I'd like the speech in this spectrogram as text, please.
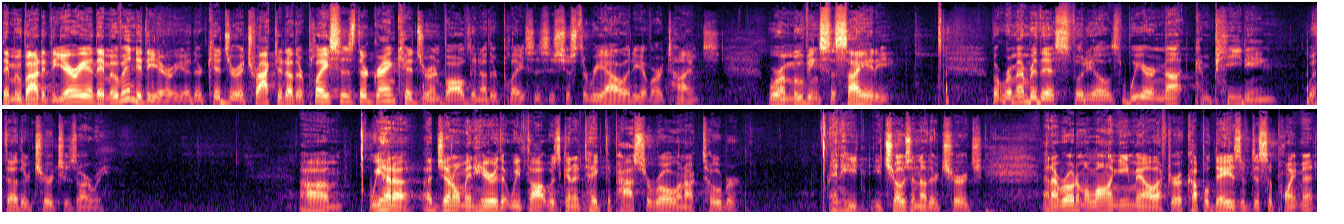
They move out of the area, they move into the area. Their kids are attracted to other places, their grandkids are involved in other places. It's just the reality of our times. We're a moving society. But remember this, Foothills, we are not competing with other churches, are we? Um, we had a, a, gentleman here that we thought was going to take the pastor role in October, and he, he chose another church. And I wrote him a long email after a couple days of disappointment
